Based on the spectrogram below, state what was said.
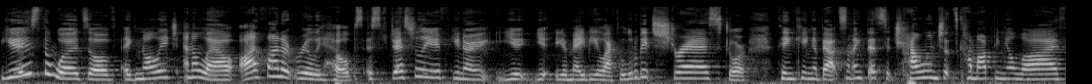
use the words of acknowledge and allow. I find it really helps especially if you know you, you, you may be like a little bit stressed or thinking about something that's a challenge that's come up in your life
